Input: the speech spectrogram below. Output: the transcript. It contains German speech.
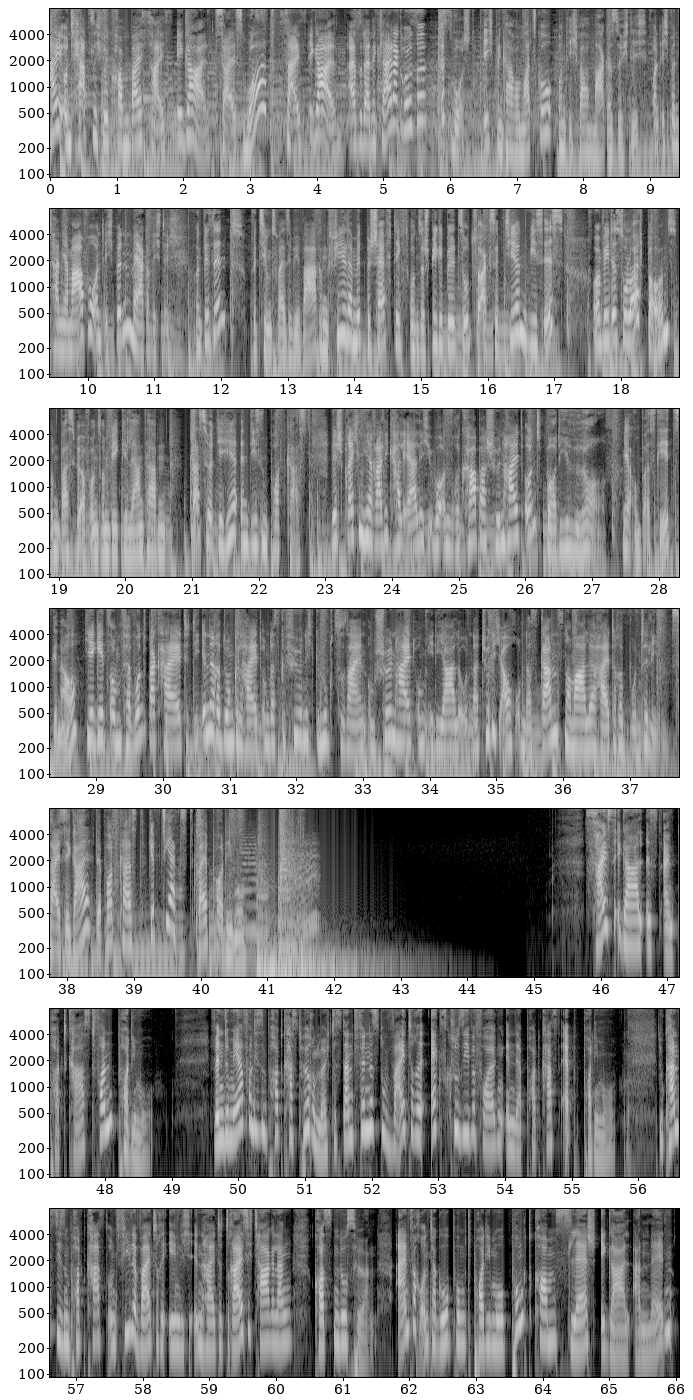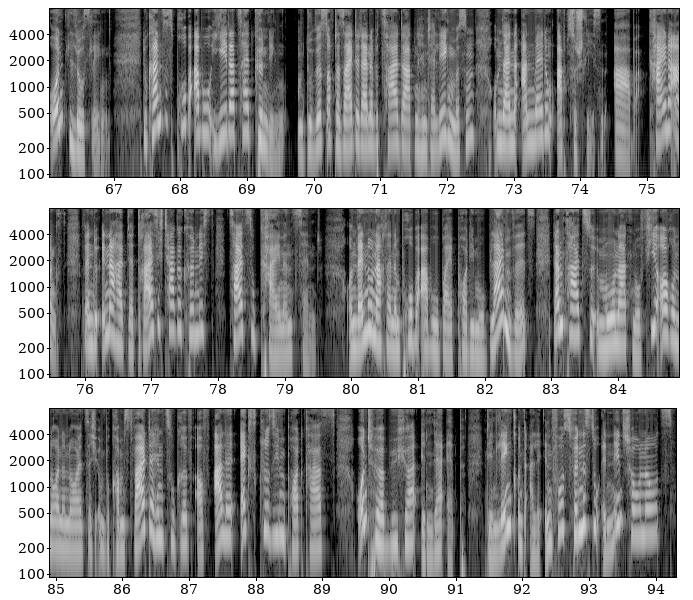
Hi und herzlich willkommen bei Size Egal. Size what? Size Egal. Also deine Kleidergröße ist wurscht. Ich bin Caro Matzko und ich war magersüchtig. Und ich bin Tanja Marfo und ich bin mehrgewichtig. Und wir sind, beziehungsweise wir waren viel damit beschäftigt, unser Spiegelbild so zu akzeptieren, wie es ist und wie das so läuft bei uns und was wir auf unserem Weg gelernt haben, das hört ihr hier in diesem Podcast. Wir sprechen hier radikal ehrlich über unsere Körperschönheit und Body Love. Ja, um was geht's genau? Hier geht's um Verwundbarkeit, die innere Dunkelheit, um das Gefühl, nicht genug zu sein, um Schönheit, um Ideale und natürlich auch um das ganz normale, heitere, bunte Leben. Sei es egal, der Podcast gibt's jetzt bei Podimo. Size Egal ist ein Podcast von Podimo. Wenn du mehr von diesem Podcast hören möchtest, dann findest du weitere exklusive Folgen in der Podcast-App Podimo. Du kannst diesen Podcast und viele weitere ähnliche Inhalte 30 Tage lang kostenlos hören. Einfach unter go.podimo.com slash egal anmelden und loslegen. Du kannst das Probeabo jederzeit kündigen und du wirst auf der Seite deine Bezahldaten hinterlegen müssen, um deine Anmeldung abzuschließen. Aber keine Angst, wenn du innerhalb der 30 Tage kündigst, zahlst du keinen Cent. Und wenn du nach deinem Probeabo bei Podimo bleiben willst, dann zahlst du im Monat nur 4,99 Euro und bekommst weiterhin Zugriff auf alle exklusiven Podcasts und Hörbücher in der App. Den Link und alle Infos findest du in den Show Notes.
